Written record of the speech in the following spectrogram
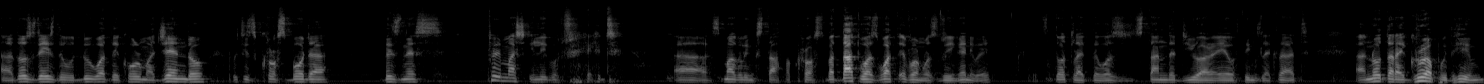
Uh, those days they would do what they call magendo, which is cross-border business, pretty much illegal trade, uh, smuggling stuff across. But that was what everyone was doing anyway. It's not like there was standard URA or things like that. Uh, not that I grew up with him,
